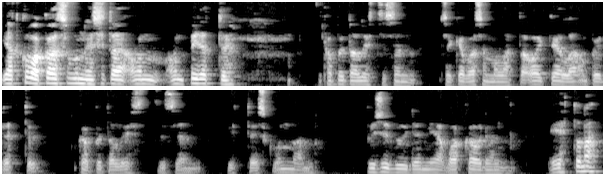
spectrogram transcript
Jatkuva kasvu, niin sitä on, on pidetty kapitalistisen sekä vasemmalla että oikealla on pidetty kapitalistisen yhteiskunnan pysyvyyden ja vakauden ehtona.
